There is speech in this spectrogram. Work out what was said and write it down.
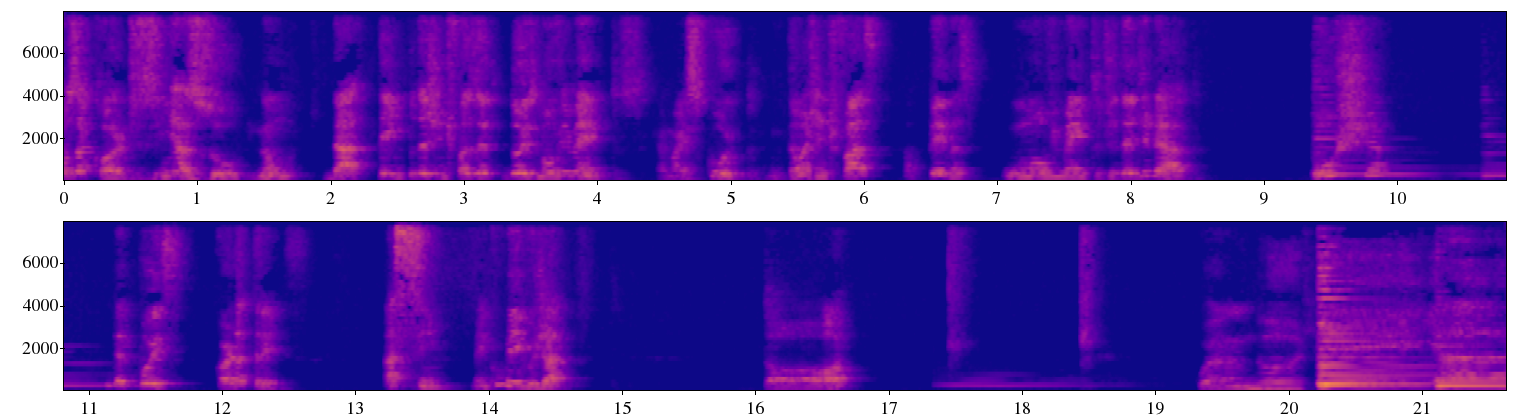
os acordes em azul não dá tempo da gente fazer dois movimentos, é mais curto. Então a gente faz apenas um movimento de dedilhado. Puxa, depois corda 3. Assim, vem comigo já. Dó. Cuando llegas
